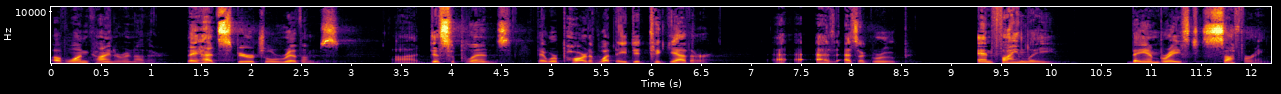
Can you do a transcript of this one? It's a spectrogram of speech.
of one kind or another. They had spiritual rhythms, uh, disciplines that were part of what they did together as, as a group. And finally, they embraced suffering.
